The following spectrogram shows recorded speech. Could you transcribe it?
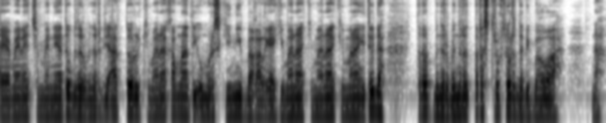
kayak manajemennya tuh bener-bener diatur gimana kamu nanti umur segini bakal kayak gimana gimana gimana itu udah ter bener-bener terstruktur dari bawah. Nah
